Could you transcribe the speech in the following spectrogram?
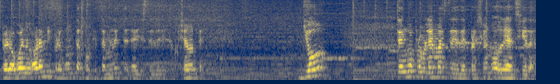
Pero bueno, ahora mi pregunta, porque también este, escuchándote, yo tengo problemas de depresión o de ansiedad,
